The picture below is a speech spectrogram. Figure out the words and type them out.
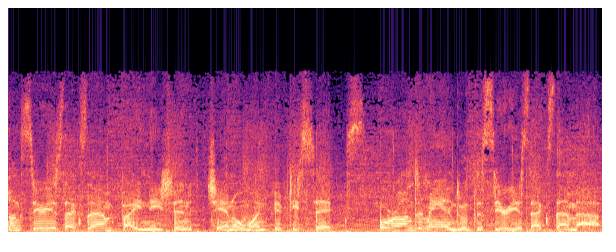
on SiriusXM Fight Nation Channel 156 or on demand with the SiriusXM app.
